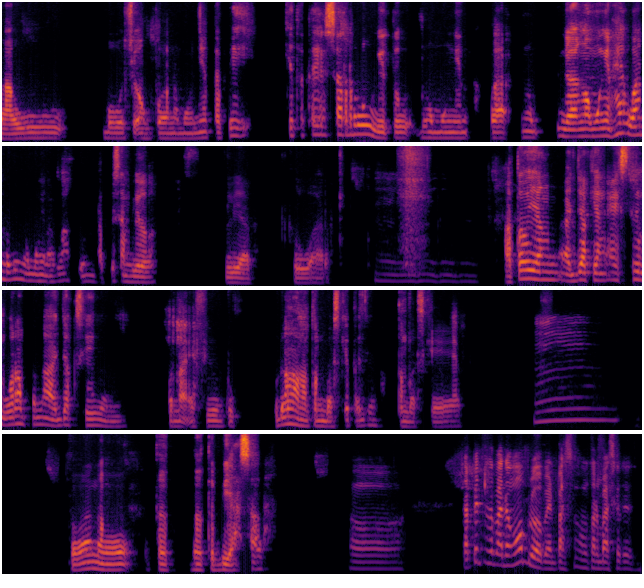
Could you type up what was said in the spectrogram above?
bau bau si ompol namanya tapi kita teh seru gitu ngomongin apa nggak ngomongin hewan tapi ngomongin apa pun tapi sambil lihat keluar hmm atau yang ajak yang ekstrim orang pernah ajak sih yang pernah FU untuk udah nonton basket aja nonton basket. Hmm. soalnya mau tetap biasa lah. Oh. Tapi tetap ada ngobrol Ben pas nonton basket itu?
